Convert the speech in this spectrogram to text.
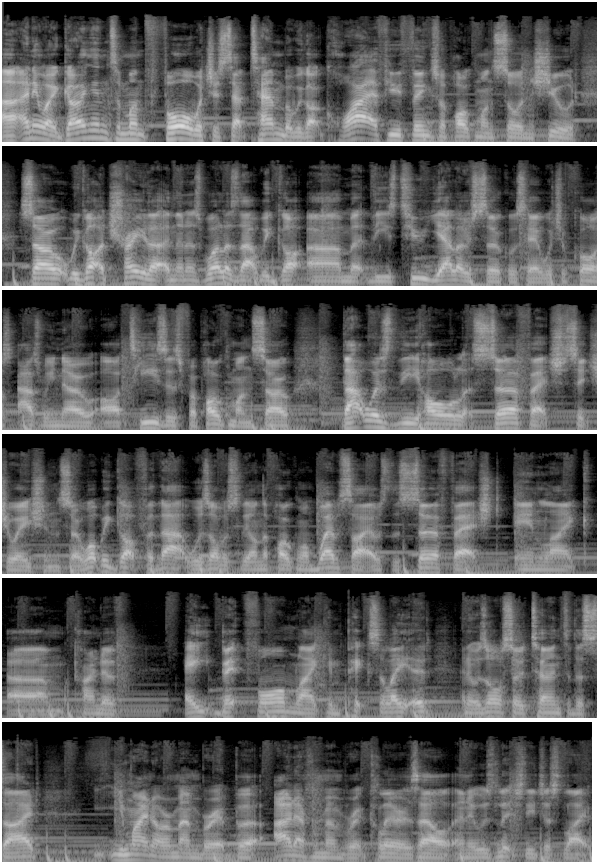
Uh, anyway, going into month four, which is September, we got quite a few things for Pokemon Sword and Shield. So we got a trailer, and then as well as that, we got um, these two yellow circles here, which of course, as we know, are teasers for Pokemon. So that was the whole Sirfetch'd situation. So what we got for that was obviously on the Pokemon website, it was the Sirfetch'd in like um, kind of 8-bit form, like in pixelated, and it was also turned to the side. You might not remember it, but I don't remember it clear as hell, and it was literally just like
